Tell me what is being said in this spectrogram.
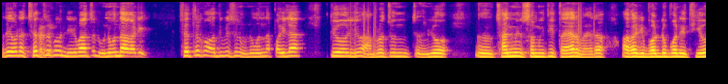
र एउटा क्षेत्रको निर्वाचन हुनुभन्दा अगाडि क्षेत्रको अधिवेशन हुनुभन्दा पहिला त्यो यो हाम्रो जुन यो छानबिन समिति तयार भएर अगाडि बढ्नुपर्ने थियो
